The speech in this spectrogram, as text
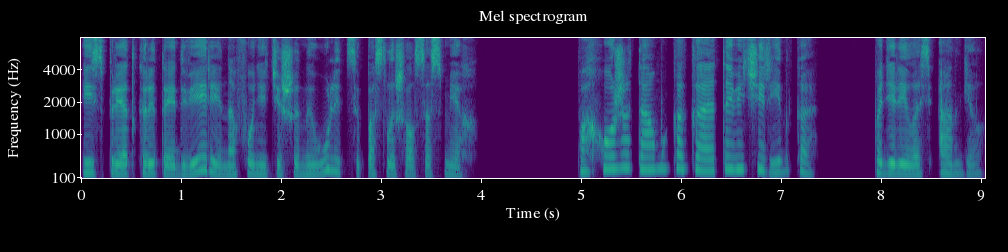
Из приоткрытой двери на фоне тишины улицы послышался смех. «Похоже, там какая-то вечеринка», — поделилась ангел.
